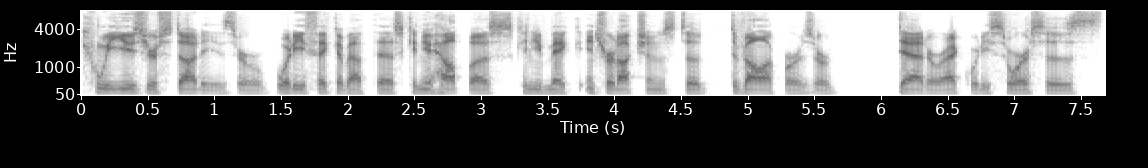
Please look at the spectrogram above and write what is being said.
"Can we use your studies?" or "What do you think about this? Can you help us? Can you make introductions to developers or debt or equity sources?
